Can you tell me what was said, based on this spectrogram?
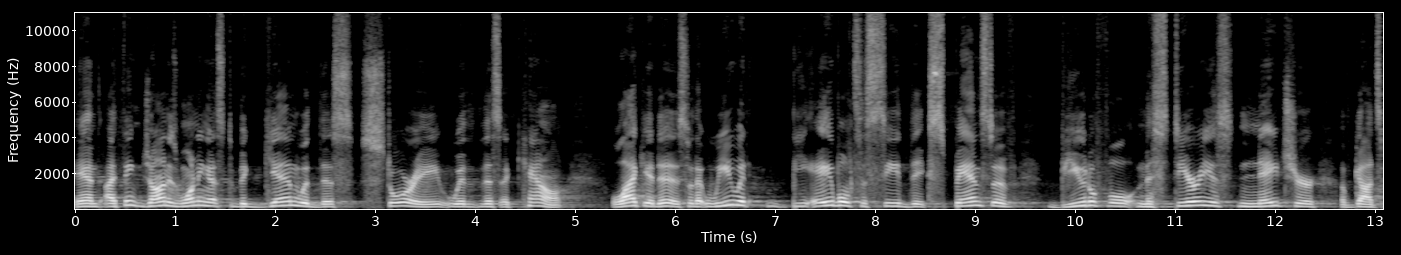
And I think John is wanting us to begin with this story, with this account, like it is, so that we would be able to see the expansive, beautiful, mysterious nature of God's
